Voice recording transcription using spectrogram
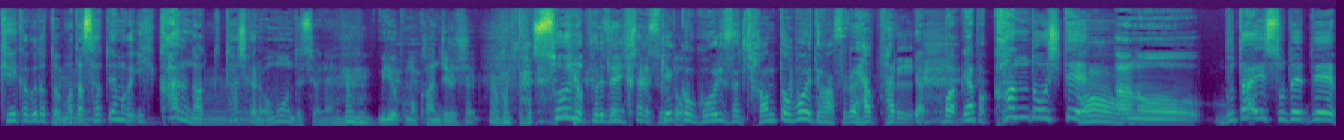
計画だとまた里山が生き返るなって確かに思うんですよね、魅力も感じるし。そういうのプレゼンしたりすると。結構合理さんちゃんと覚えてますねやっぱり。や,、まあ、やっぱ感動して、あの舞台袖で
